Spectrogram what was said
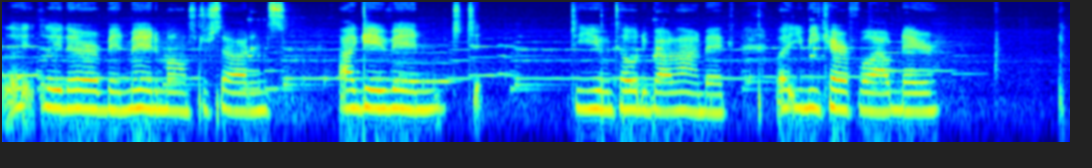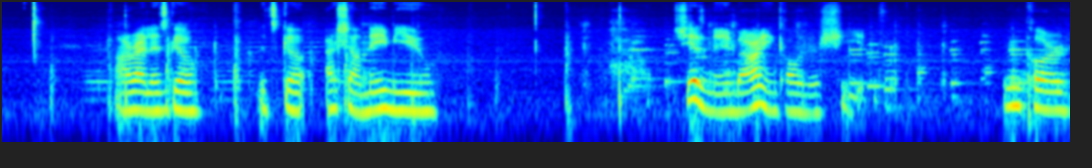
Lately, there have been many monster sightings. I gave in to, to you and told you about Linebeck, but you be careful out there. Alright, let's go. Let's go. I shall name you. She has a name, but I ain't calling her shit. I'm gonna call her.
